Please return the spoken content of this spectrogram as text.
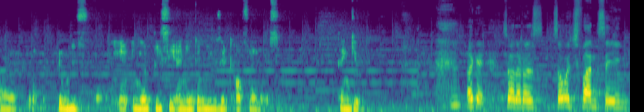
uh, tool in, in your pc and you can use it offline also thank you okay, so that was so much fun seeing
